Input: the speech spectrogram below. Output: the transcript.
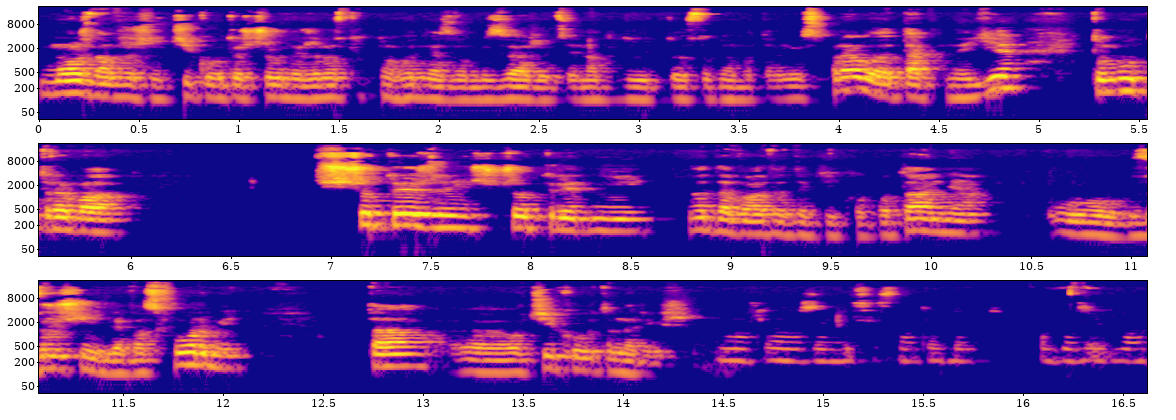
можна вже ж очікувати, що вони вже наступного дня з вами зв'яжуться і нададуть доступ до матеріалів справи, але так не є. Тому треба щотиждень, що три дні надавати такі клопотання у зручній для вас формі та е, очікувати на рішення. Можливо, за місяць нададуть або за два.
